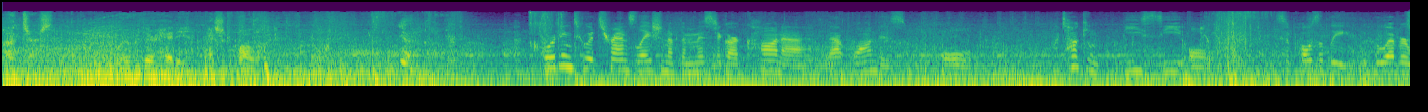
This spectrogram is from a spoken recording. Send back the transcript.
Hunters. Wherever they're headed, I should follow. Yeah. According to a translation of the Mystic Arcana, that wand is old. We're talking BC old. Supposedly, whoever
